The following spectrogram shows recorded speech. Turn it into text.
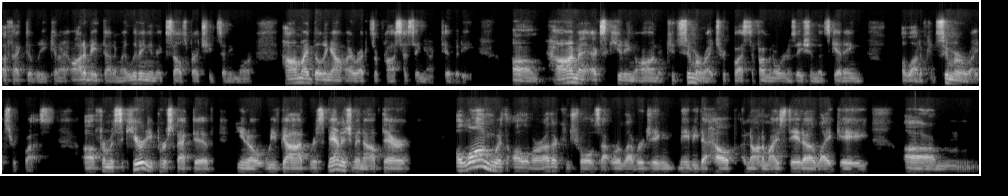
effectively? Can I automate that? Am I living in Excel spreadsheets anymore? How am I building out my records of processing activity? Um, how am I executing on a consumer rights request if I'm an organization that's getting a lot of consumer rights requests? Uh, from a security perspective, you know, we've got risk management out there, along with all of our other controls that we're leveraging, maybe to help anonymize data like a um,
